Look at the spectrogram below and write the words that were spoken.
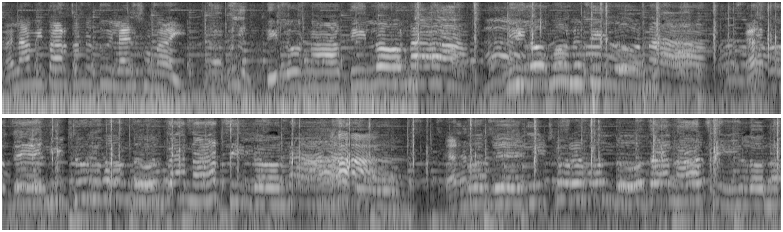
তাহলে আমি তার জন্য দুই লাইন শোনাই। বলেন। দিল না দিল না দিল মন দিল না। এত যে নিঠুর বন্ধু জানা ছিল না। এত যে নিঠুর বন্ধু জানা ছিল না।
